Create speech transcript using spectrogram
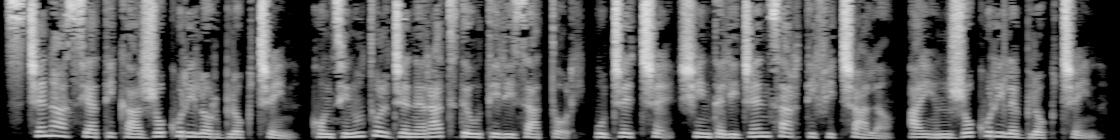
scena asiatică a jocurilor blockchain, conținutul generat de utilizatori, UGC și inteligența artificială, ai în jocurile blockchain.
